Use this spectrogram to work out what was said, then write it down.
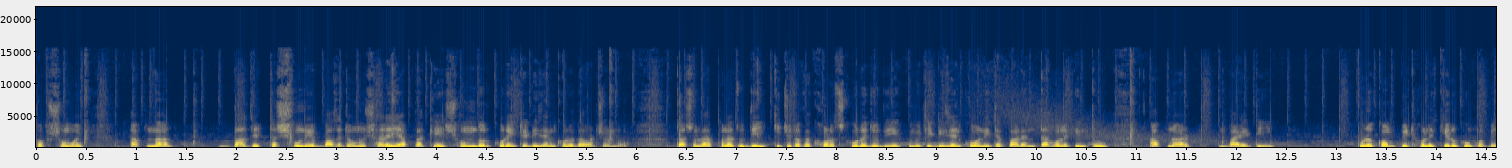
সবসময় আপনার বাজেটটা শুনে, বাজেট অনুসারেই আপনাকে সুন্দর করে একটি ডিজাইন করে দেওয়ার জন্য। তো আসলে আপনারা যদি কিছু টাকা খরচ করে যদি এরকম একটি ডিজাইন করে নিতে পারেন, তাহলে কিন্তু আপনার বাড়িটি পুরো কমপ্লিট হলে কীরকম হবে,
